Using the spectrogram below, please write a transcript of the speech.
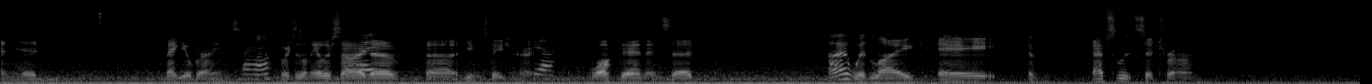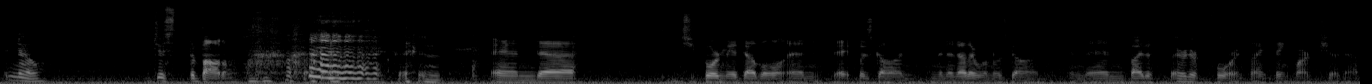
and hit Maggie O'Brien's, Uh huh. which is on the other side Right. of uh, Union Station, right? Yeah. Walked in and said, I would like a, a Absolut Citron. No, just the bottle. and and uh, she poured me a double, and it was gone. And then another one was gone. And then by the third or fourth, I think Mark showed up.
